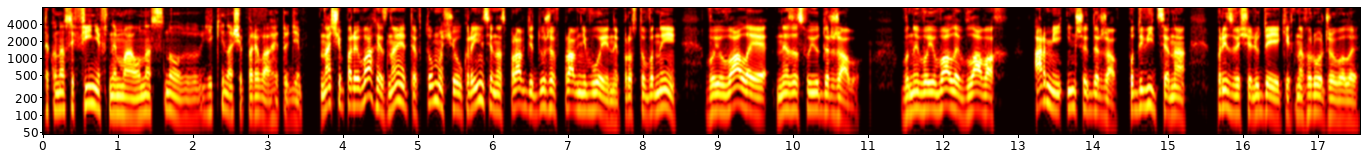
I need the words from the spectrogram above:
Так у нас і фінів нема. У нас ну які наші переваги тоді? Наші переваги, знаєте, в тому, що українці насправді дуже вправні воїни. Просто вони воювали не за свою державу. Вони воювали в лавах армії інших держав. Подивіться на прізвища людей, яких нагороджували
